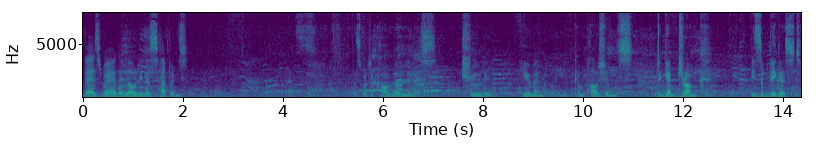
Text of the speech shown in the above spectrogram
There's where the loneliness happens. That's that's what you call loneliness. Truly human compulsions to get drunk is the biggest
